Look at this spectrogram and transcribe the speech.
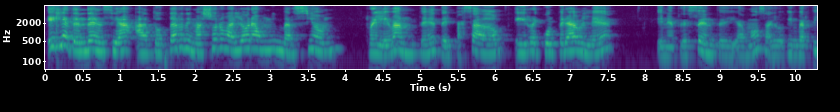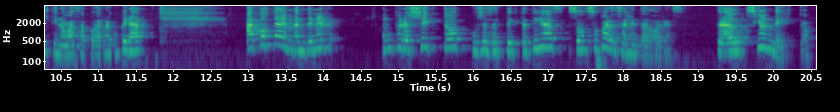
Es la tendencia a dotar de mayor valor a una inversión relevante del pasado e irrecuperable en el presente, digamos, algo que invertiste y no vas a poder recuperar, a costa de mantener un proyecto cuyas expectativas son súper desalentadoras. Traducción de esto.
